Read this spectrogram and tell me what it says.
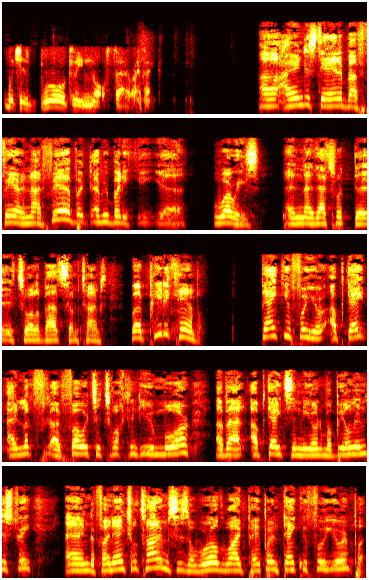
which is broadly not fair. I think. Uh, I understand about fair and not fair, but everybody uh, worries, and uh, that's what uh, it's all about sometimes. But Peter Campbell, thank you for your update. I look forward to talking to you more about updates in the automobile industry. And the Financial Times is a worldwide paper, and thank you for your input.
